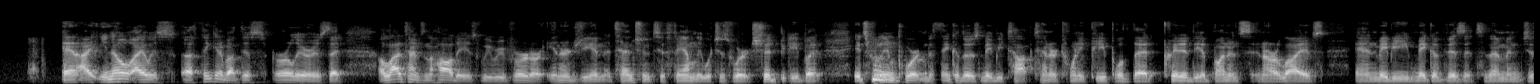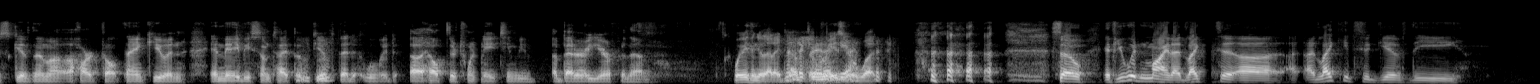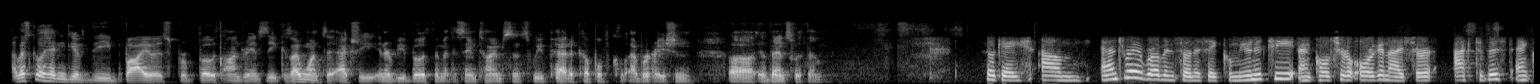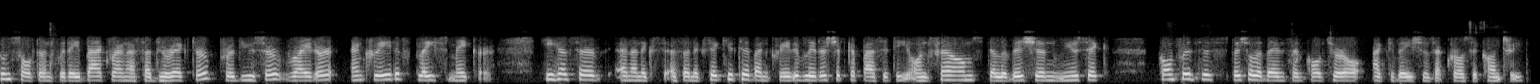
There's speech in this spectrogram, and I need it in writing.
And I, you know, I was uh, thinking about this earlier. Is that a lot of times in the holidays we revert our energy and attention to family, which is where it should be. But it's really mm-hmm. important to think of those maybe top ten or twenty people that created the abundance in our lives, and maybe make a visit to them and just give them a, a heartfelt thank you, and and maybe some type of mm-hmm. gift that would uh, help their 2018 be a better year for them. What do you think of that idea? Crazy or what? so, if you wouldn't mind, I'd like to uh, I'd like you to give the let's go ahead and give the bios for both Andre and Zeke because I want to actually interview both of them at the same time since we've had a couple of collaboration uh, events with them. Okay. Um, Andre Robinson is a community and cultural organizer, activist, and consultant with a background as a director, producer, writer, and creative placemaker. He has served an, as an executive and creative leadership capacity on films, television, music, conferences, special events, and cultural activations across the country.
